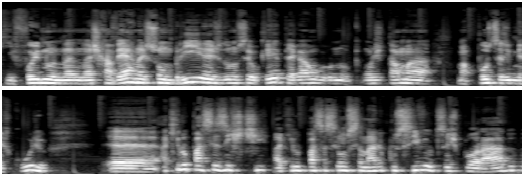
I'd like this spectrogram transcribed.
que foi no, nas cavernas sombrias do não sei o que, pegar um, onde está uma, uma poça de mercúrio, é, aquilo passa a existir, aquilo passa a ser um cenário possível de ser explorado.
